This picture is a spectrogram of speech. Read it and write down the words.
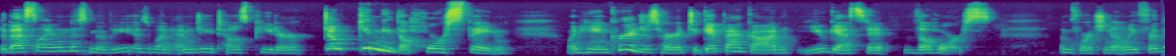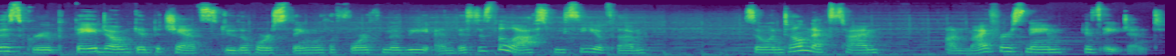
The best line in this movie is when MJ tells Peter, Don't give me the horse thing, when he encourages her to get back on, you guessed it, the horse. Unfortunately for this group, they don't get the chance to do the horse thing with a fourth movie, and this is the last we see of them. So until next time, on My First Name is Agent.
